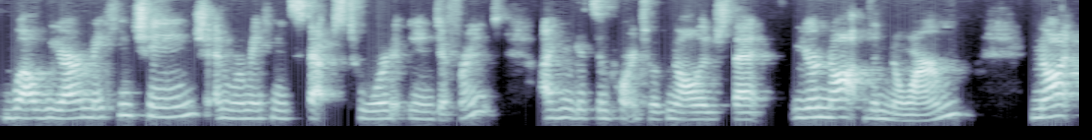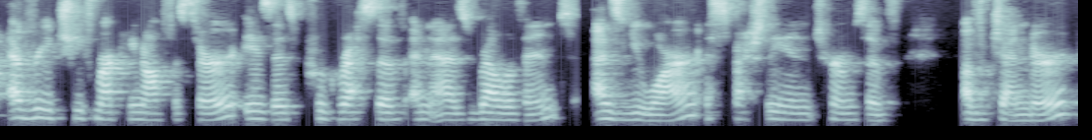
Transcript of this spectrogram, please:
while we are making change and we're making steps toward it being different, I think it's important to acknowledge that you're not the norm not every chief marketing officer is as progressive and as relevant as you are, especially in terms of of gender.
